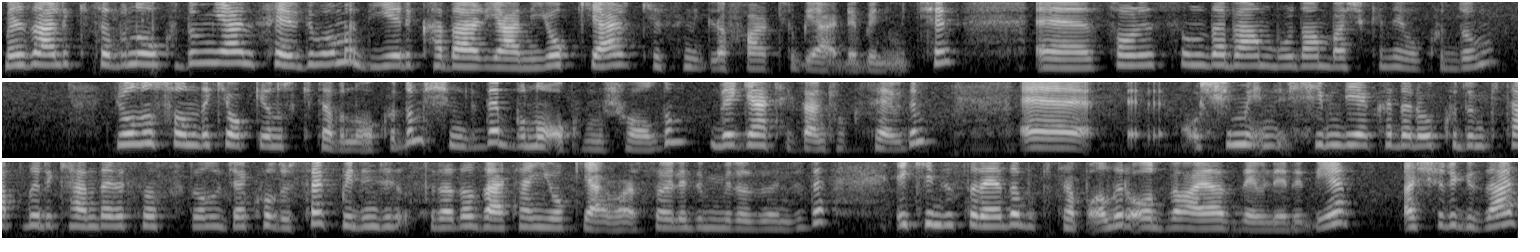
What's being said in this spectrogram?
Mezarlık kitabını okudum. Yani sevdim ama diğeri kadar yani yok yer kesinlikle farklı bir yerde benim için. Ee, sonrasında ben buradan başka ne okudum? Yolun sonundaki okyanus kitabını okudum. Şimdi de bunu okumuş oldum. Ve gerçekten çok sevdim. Ee, şimdi, şimdiye kadar okuduğum kitapları kendi arasında sıralayacak olursak birinci sırada zaten yok yer var. Söyledim biraz önce de. İkinci sıraya da bu kitap alır. Od ve Ayaz Devleri diye. Aşırı güzel.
